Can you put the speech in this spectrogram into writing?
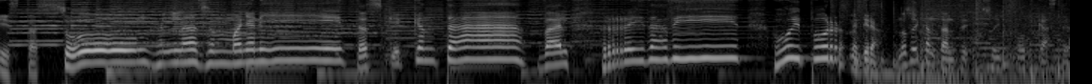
Estas son las mañanitas que cantaba el rey David. Hoy por... Mentira, no soy cantante, soy podcaster.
